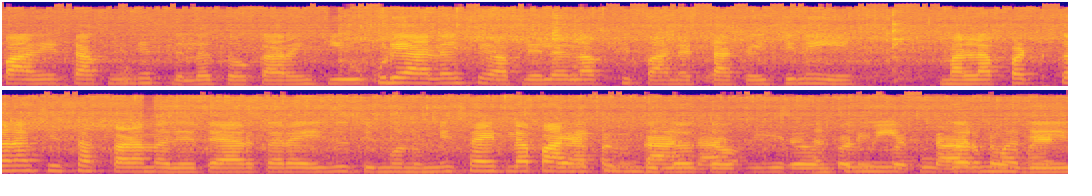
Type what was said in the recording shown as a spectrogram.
पाणी टाकून घेतलेलं होतं कारण की उकडी आल्याशिवाय आपल्याला लापशी पाण्यात टाकायची नाही मला पटकन अशी सकाळमध्ये तयार करायची होती म्हणून मी साईडला पाणी ठेवून दिलं होतं आणि तुम्ही कुकरमध्ये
